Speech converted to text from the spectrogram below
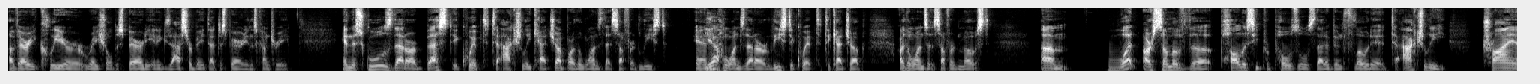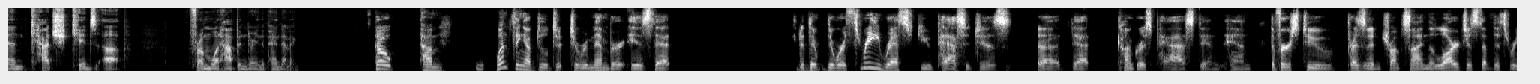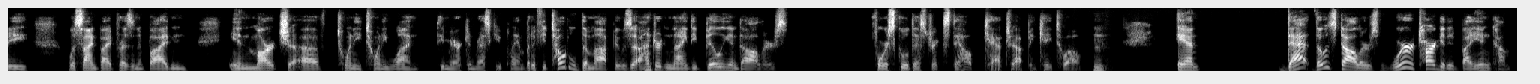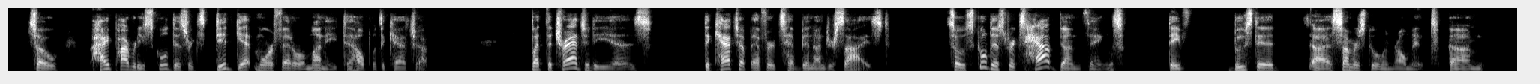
a very clear racial disparity and exacerbate that disparity in this country. And the schools that are best equipped to actually catch up are the ones that suffered least. And yeah. the ones that are least equipped to catch up are the ones that suffered most. Um, what are some of the policy proposals that have been floated to actually try and catch kids up from what happened during the pandemic? So, um, one thing, Abdul, to, to remember is that there there were three rescue passages uh, that Congress passed, and and the first two President Trump signed. The largest of the three was signed by President Biden in March of 2021, the American Rescue Plan. But if you totaled them up, it was 190 billion dollars for school districts to help catch up in K-12. Hmm. And that those dollars were targeted by income. So high poverty school districts did get more federal money to help with the catch up. But the tragedy is the catch up efforts have been undersized. So school districts have done things. They've boosted uh, summer school enrollment um,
